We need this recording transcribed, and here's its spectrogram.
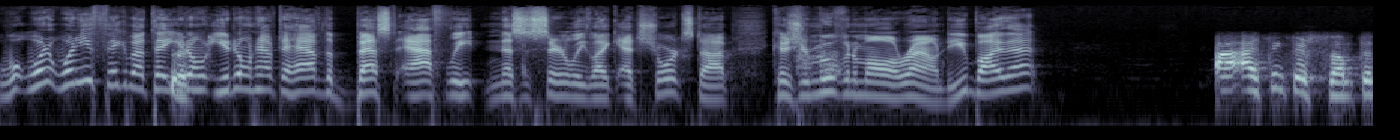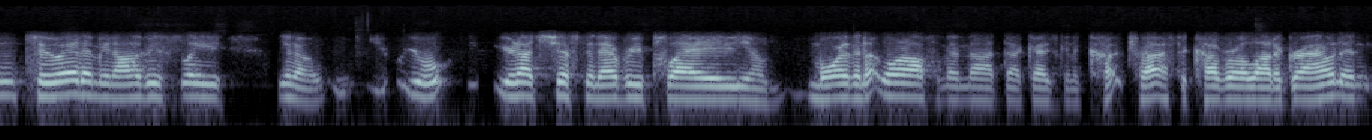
what, what, what do you think about that? You don't you don't have to have the best athlete necessarily like at shortstop because you're uh, moving them all around. Do you buy that? I think there's something to it. I mean, obviously, you know, you're you're not shifting every play. You know, more than more often than not, that guy's going to try to cover a lot of ground. And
